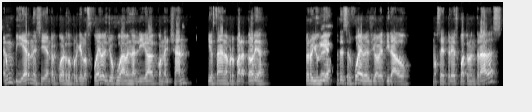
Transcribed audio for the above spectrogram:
era un viernes, si bien recuerdo, porque los jueves yo jugaba en la liga con el Chan, yo estaba en la preparatoria, pero y un día antes, el jueves, yo había tirado no sé, tres, cuatro entradas.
